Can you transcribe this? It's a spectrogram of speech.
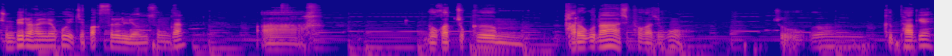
준비를 하려고 이제 박스를 연 순간 아 뭐가 조금 다르구나 싶어가지고 조금 급하게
